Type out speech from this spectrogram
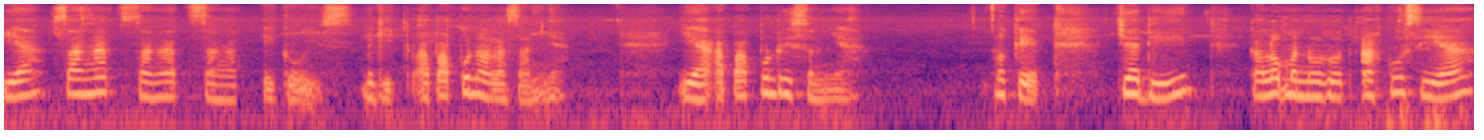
ya sangat sangat sangat egois begitu apa pun alasannya ya apa pun reasonnya oke jadi, kalau menurut aku sih ya,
